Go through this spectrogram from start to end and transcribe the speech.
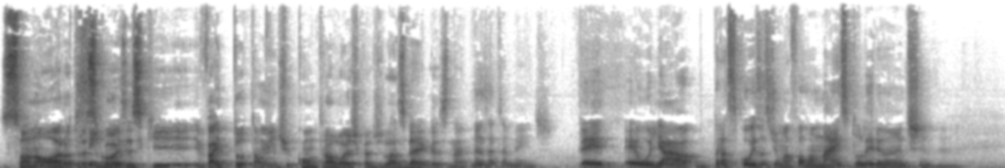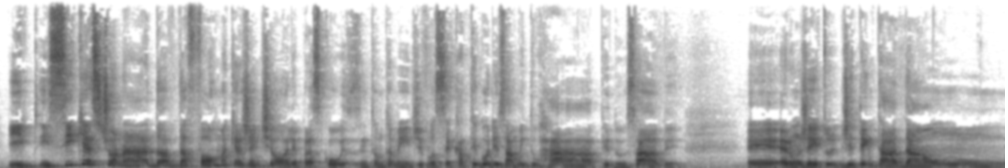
sonora, outras Sim. coisas que vai totalmente contra a lógica de Las Vegas, né? exatamente. É, é olhar para as coisas de uma forma mais tolerante Uhum. e, e se questionar da, da forma que a gente olha para as coisas. Então, também de você categorizar muito rápido, sabe? É, era um jeito de tentar dar um.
